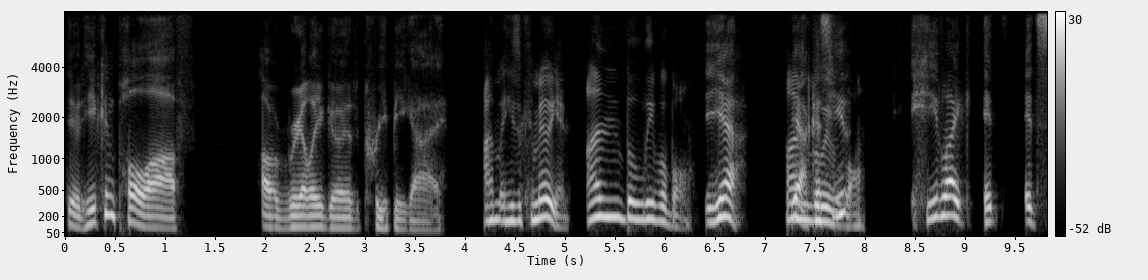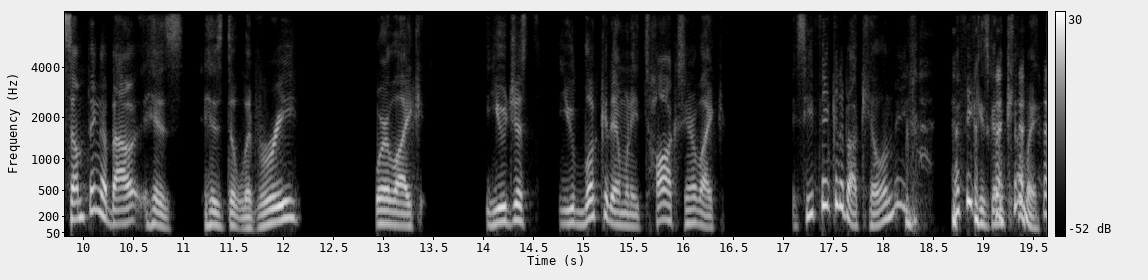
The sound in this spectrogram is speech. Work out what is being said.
dude, he can pull off a really good creepy guy. I'm, he's a chameleon. Unbelievable. Yeah. Yeah, 'cause he- he like it it's something about his his delivery where like you just you look at him when he talks and you're like is he thinking about killing me i think he's gonna kill me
